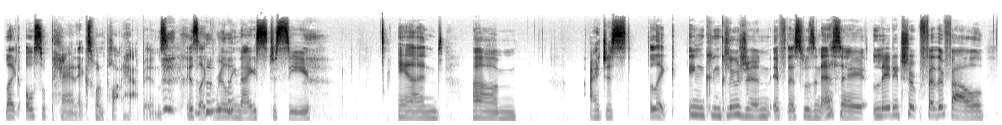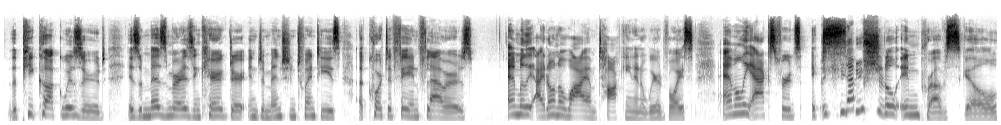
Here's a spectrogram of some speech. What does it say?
like also panics when plot happens. It's like really nice to see. And um I just like in conclusion, if this was an essay, Lady Chirp Featherfowl, the peacock wizard, is a mesmerizing character in Dimension 20's A Court of Fey and Flowers. Emily, I don't know why I'm talking in a weird voice. Emily Axford's exceptional improv skill,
